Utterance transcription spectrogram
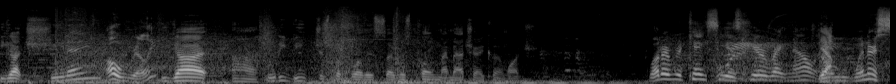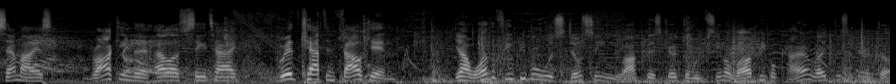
He got Shine. Oh, really? He got, uh, who did he beat just before this? I was playing my match and I couldn't watch. Whatever the case, he is here right now Yeah. in winner semis, rocking the LFC tag with Captain Falcon. Yeah, one of the few people who are still seeing rock this character. We've seen a lot of people kind of write this character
